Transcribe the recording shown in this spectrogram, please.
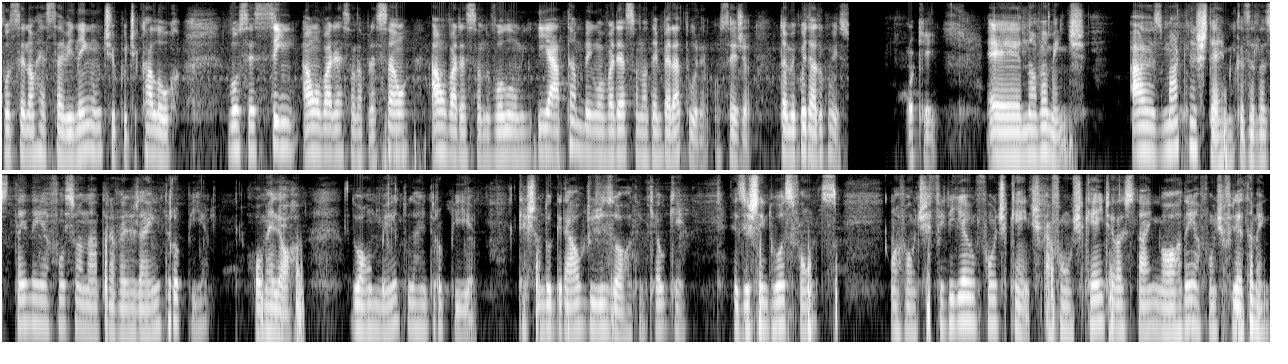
você não recebe nenhum tipo de calor, você sim há uma variação da pressão, há uma variação do volume e há também uma variação na temperatura. Ou seja, tome cuidado com isso. Ok. É, novamente, as máquinas térmicas elas tendem a funcionar através da entropia, ou melhor, do aumento da entropia, questão do grau de desordem, que é o que? Existem duas fontes, uma fonte fria e uma fonte quente. A fonte quente ela está em ordem, a fonte fria também.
